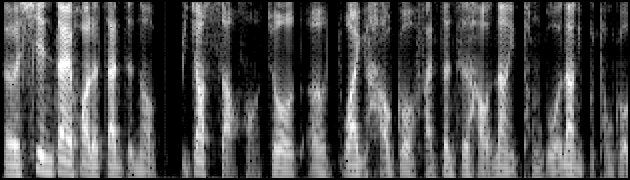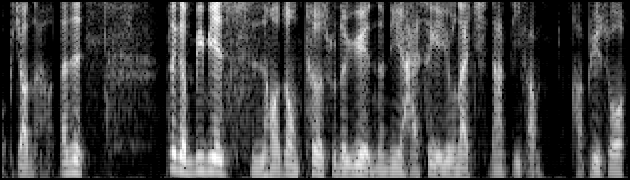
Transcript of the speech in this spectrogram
呃现代化的战争哦比较少哈，就呃挖一个壕沟，反正正好让你通过，让你不通过比较难。但是这个 BBS 十哈，这种特殊的越野能力还是可以用在其他地方。啊，比如说，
